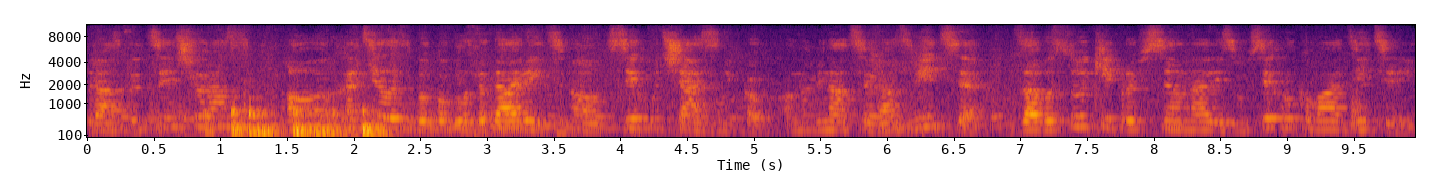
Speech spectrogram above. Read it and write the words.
Здравствуйте еще раз. А, хотелось бы поблагодарить а, всех участников номинации развития за высокий профессионализм, всех руководителей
